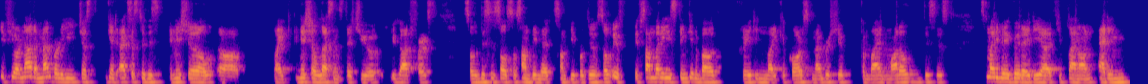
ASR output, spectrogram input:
if you're not a member, you just get access to this initial uh, like initial lessons that you you got first. So this is also something that some people do. So if if somebody is thinking about creating like a course membership combined model, this is this might be a good idea if you plan on adding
